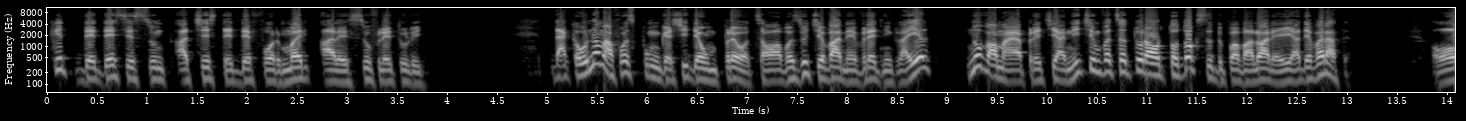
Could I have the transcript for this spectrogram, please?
Cât de dese sunt aceste deformări ale sufletului. Dacă un om a fost pungășit de un preot sau a văzut ceva nevrednic la el, nu va mai aprecia nici învățătura ortodoxă după valoarea ei adevărată. O,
